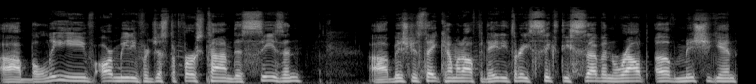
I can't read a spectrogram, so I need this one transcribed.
I uh, believe, are meeting for just the first time this season. Uh, Michigan State coming off an 83 67 rout of Michigan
